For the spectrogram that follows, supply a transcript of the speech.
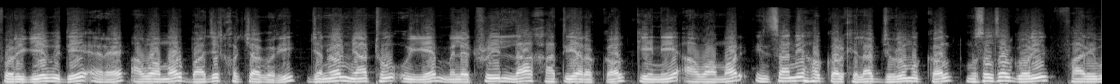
ফরি গিয়ে দিয়ে এরে আওয়ামর বাজেট খরচা করি জেনারেল মিয়াঠু উইয়ে মিলিটারি লা হাতিয়ারকল কিনি আওয়ামর ইনসানি হকর খিলাফ জুরুমকল মুসলসল গড়ি ফারিব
